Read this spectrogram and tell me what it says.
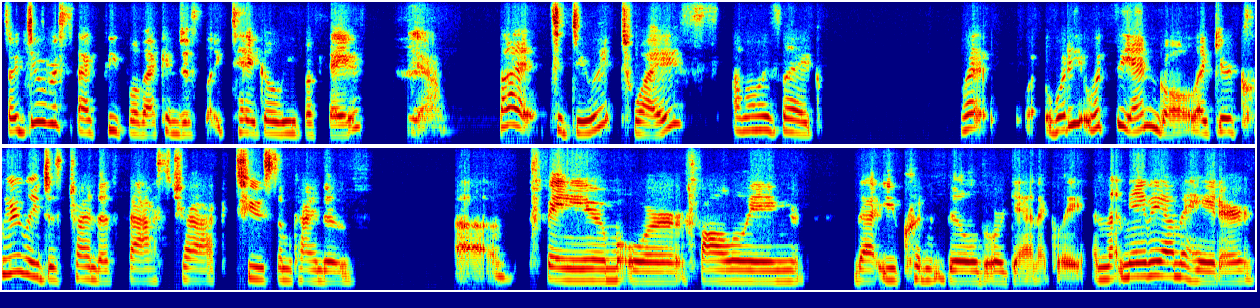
So I do respect people that can just like take a leap of faith. Yeah. But to do it twice, I'm always like, what what do you what's the end goal? Like you're clearly just trying to fast track to some kind of uh, fame or following that you couldn't build organically. And that maybe I'm a hater,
